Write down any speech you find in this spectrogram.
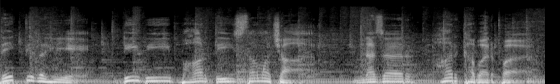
देखते रहिए डीबी भारती समाचार, नज़र हर खबर पर।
